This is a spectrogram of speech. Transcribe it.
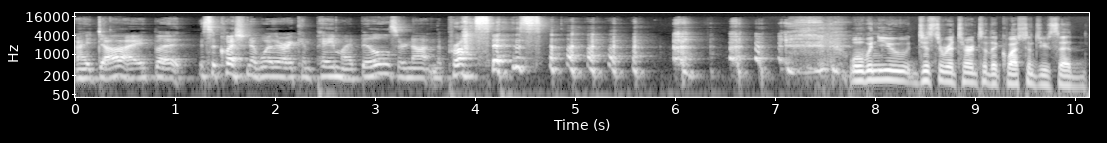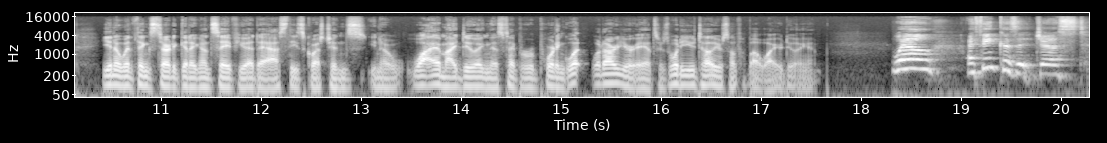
I die, but it's a question of whether I can pay my bills or not in the process. well, when you just to return to the questions you said, you know, when things started getting unsafe, you had to ask these questions. You know, why am I doing this type of reporting? What what are your answers? What do you tell yourself about why you're doing it? Well, I think because it just,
